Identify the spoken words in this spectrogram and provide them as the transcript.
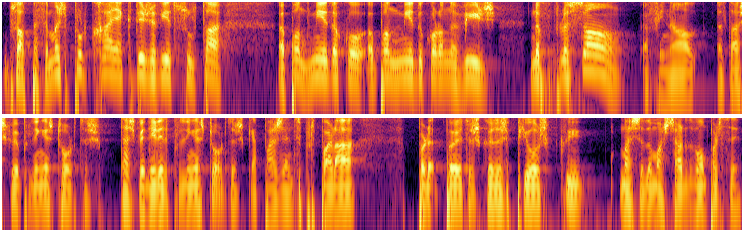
O pessoal pensa, mas por que raio é que Deus havia de soltar a pandemia, da, a pandemia do coronavírus na população? Afinal, ele está a escrever por linhas tortas. Está a escrever direito por linhas tortas, que é para a gente se preparar para, para outras coisas piores que mais cedo ou mais tarde vão aparecer.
